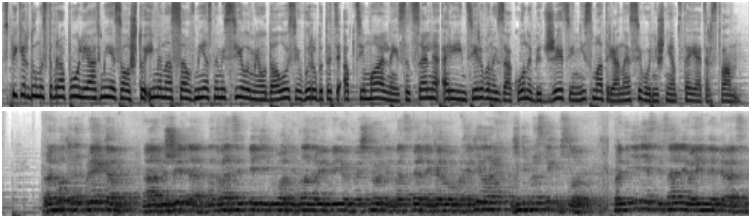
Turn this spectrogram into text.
Спикер Думы Ставрополья отметил, что именно совместными силами удалось выработать оптимальный и социально ориентированный закон о бюджете, несмотря на сегодняшние обстоятельства. Работа над проектом а, бюджета на 25 год и плановый период 24-25 годов проходила в непростых условиях. Проведение специальной военной операции,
